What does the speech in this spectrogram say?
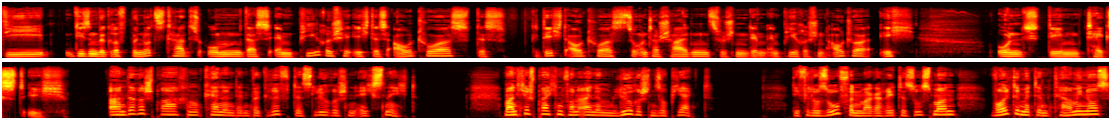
die diesen Begriff benutzt hat, um das empirische Ich des Autors, des Gedichtautors zu unterscheiden zwischen dem empirischen Autor-Ich und dem Text-Ich. Andere Sprachen kennen den Begriff des lyrischen Ichs nicht. Manche sprechen von einem lyrischen Subjekt. Die Philosophin Margarete Sußmann wollte mit dem Terminus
